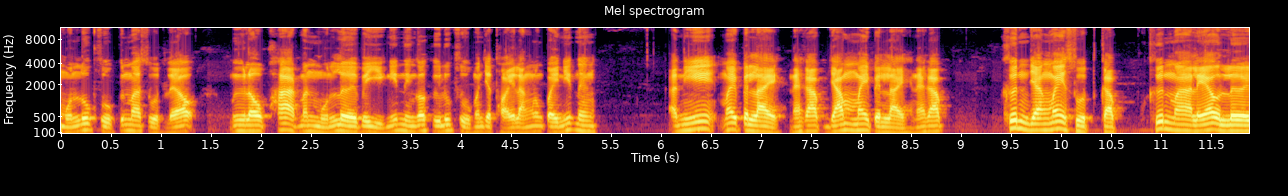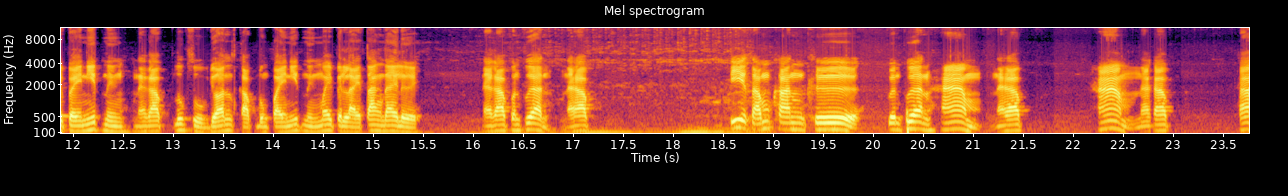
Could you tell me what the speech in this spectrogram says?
หมุนลูกสูบขึ้นมาสุดแล้ว มือเราพลาดมันหมุนเลยไปอีกนิดนึงก็คือลูกสูบมันจะถอยหลังลงไปนิดนึง อันนี้ไม่เป็นไรนะครับ ย้ำไม่เป็นไรนะครับ ขึ้นยังไม่สุดกับขึ้นมาแล้วเลยไปนิดนึงนะครับ ลูกสูบย้อนกลับลงไปนิดนึงไม่เป็นไรตั้งได้เลยนะครับเพื่อนๆนะครับ ที่สำคัญคือเพื่อนๆห้ามนะครับ ห้ามนะครับ ถ้า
